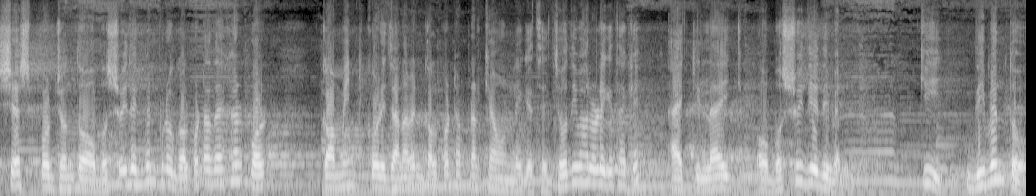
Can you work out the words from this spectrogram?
শেষ পর্যন্ত অবশ্যই দেখবেন পুরো গল্পটা দেখার পর কমেন্ট করে জানাবেন গল্পটা আপনার কেমন লেগেছে। যদি ভালো লেগে থাকে, একটি লাইক অবশ্যই দিয়ে দিবেন। কি? দিবেন তো?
